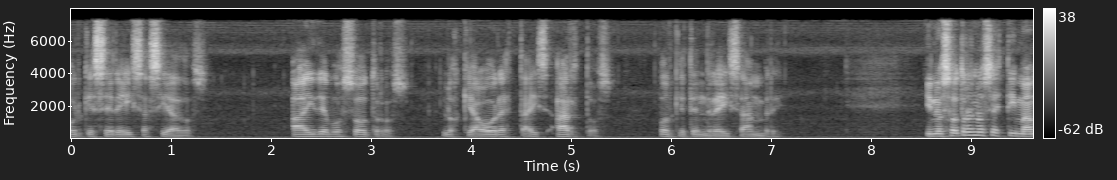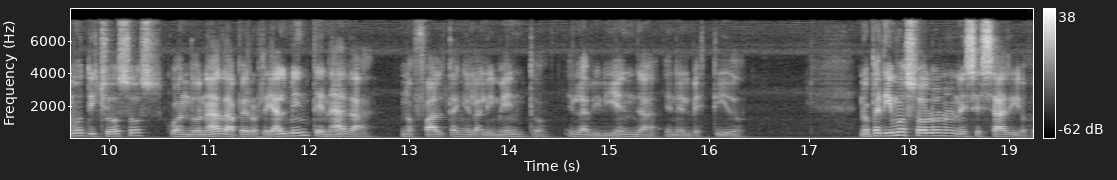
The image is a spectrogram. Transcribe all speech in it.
porque seréis saciados. Ay de vosotros, los que ahora estáis hartos, porque tendréis hambre. Y nosotros nos estimamos dichosos cuando nada, pero realmente nada, nos falta en el alimento, en la vivienda, en el vestido. No pedimos solo lo necesario,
